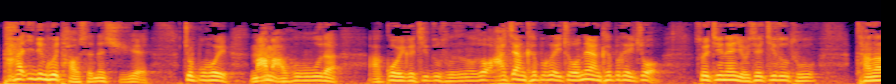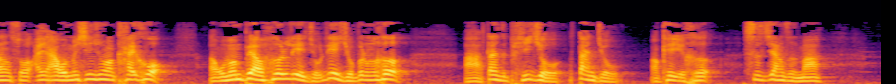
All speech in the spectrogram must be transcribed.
他一定会讨神的喜悦，就不会马马虎虎的啊过一个基督徒生活，说啊这样可不可以做，那样可不可以做？所以，今天有些基督徒常常说：“哎呀，我们心胸要开阔我们不要喝烈酒，烈酒不能喝啊，但是啤酒、淡酒啊可以喝，是这样子吗？”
